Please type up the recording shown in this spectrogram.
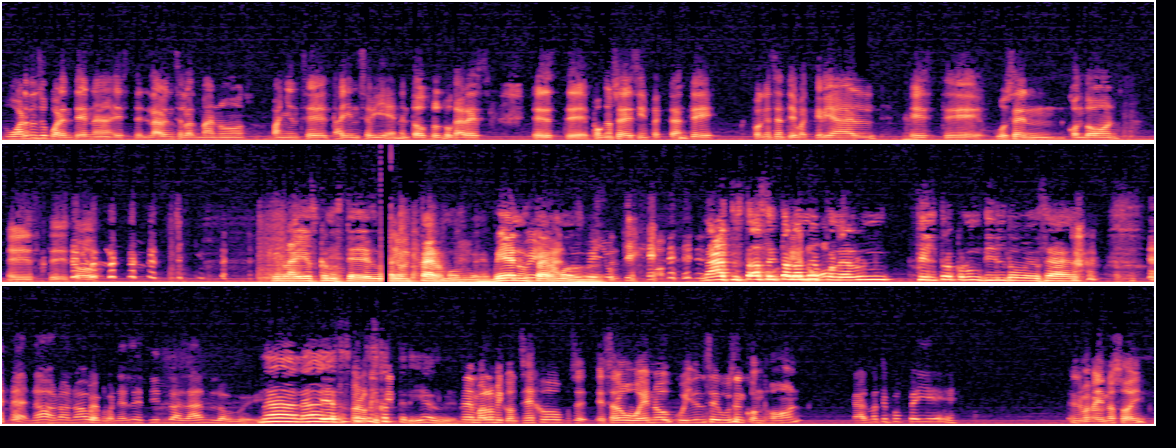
guarden su cuarentena, este, lávense las manos, bañense, tállense bien en todos los lugares, este, pónganse desinfectante, pónganse antibacterial, este, usen condón, este, todo. ¿Qué rayos con ustedes, güey? Enfermos, güey. Bien enfermos, güey. ¿yo qué? Nah, tú estabas ahorita ¿Por qué hablando de no? poner un filtro con un dildo, güey. O sea, No, no, no, güey, ponerle tildo al AMLO, güey. nah, nah, ya estás con tus ¿qué ti- coterías, güey. De malo mi consejo, pues, es algo bueno, cuídense, usen condón. Cálmate, Popeye. El marino soy.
